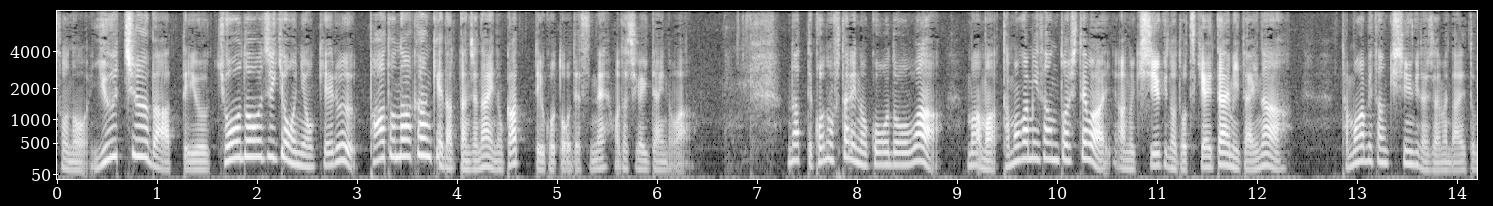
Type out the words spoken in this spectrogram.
その YouTuber っていう共同事業におけるパートナー関係だったんじゃないのかっていうことをですね。私が言いたいのは。だってこの2人の行動はまあまあ玉上さんとしてはあの岸由紀乃と付き合いたいみたいな玉上さん岸由紀乃じゃないと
